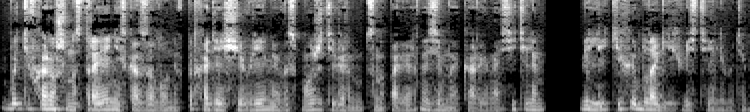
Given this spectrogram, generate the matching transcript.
«Будьте в хорошем настроении», — сказал он, — «и в подходящее время вы сможете вернуться на поверхность земной коры носителем великих и благих вестей людям».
